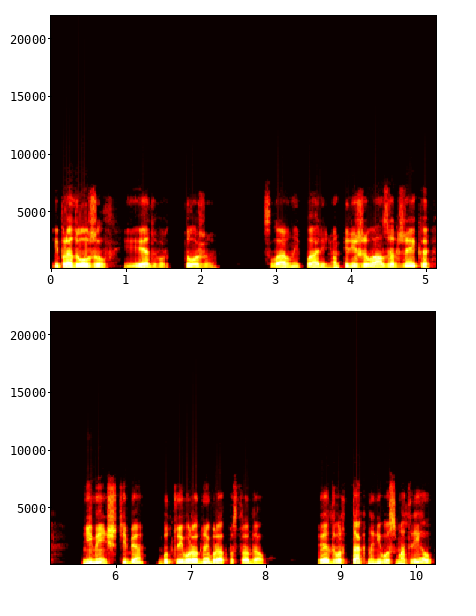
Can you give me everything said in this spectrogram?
И продолжил. И Эдвард тоже славный парень. Он переживал за Джейка не меньше тебя, будто его родной брат пострадал. Эдвард так на него смотрел.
